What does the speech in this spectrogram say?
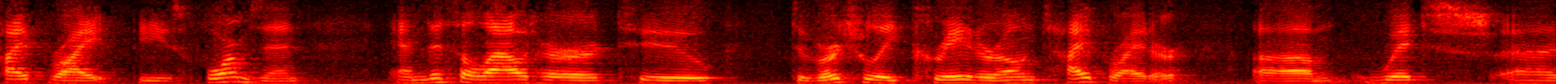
typewrite these forms in. And this allowed her to, to virtually create her own typewriter, um, which uh,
